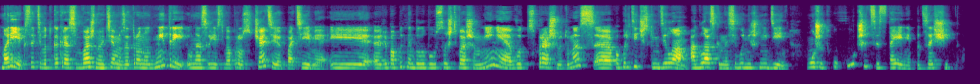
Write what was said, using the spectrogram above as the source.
Мария, кстати, вот как раз важную тему затронул Дмитрий. У нас есть вопрос в чате по теме, и э, любопытно было бы услышать ваше мнение. Вот спрашивают у нас э, по политическим делам, огласка на сегодняшний день может ухудшить состояние подзащитного?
